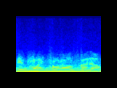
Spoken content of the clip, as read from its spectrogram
dem Feind voraus, Männer.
